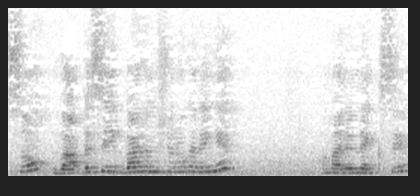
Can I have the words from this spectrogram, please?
so वापस से एक बार हम शुरू करेंगे। हमारे नेक्स्ट से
